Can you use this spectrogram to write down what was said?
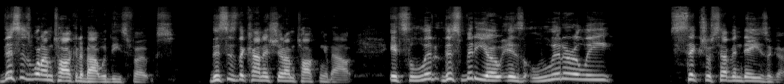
This is what I'm talking about with these folks. This is the kind of shit I'm talking about. It's lit- this video is literally six or seven days ago.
